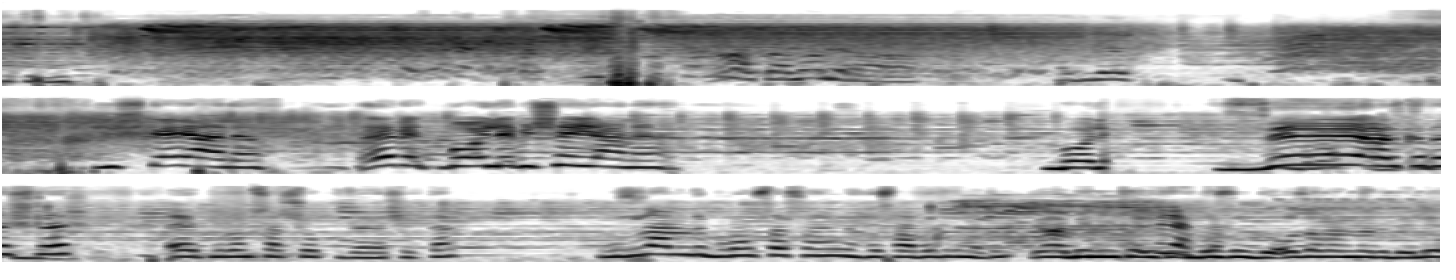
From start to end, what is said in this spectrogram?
bitir bitir. Ya tamam ya. Hadi ver. İşte yani. Evet böyle bir şey yani. Böyle. Ve arkadaşlar evet Brawl Stars çok güzel gerçekten. Uzun zamandır Brawl Stars oynamıyorum hesaba girmedim. Ya benim telefon bozuldu. O zamanları böyle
